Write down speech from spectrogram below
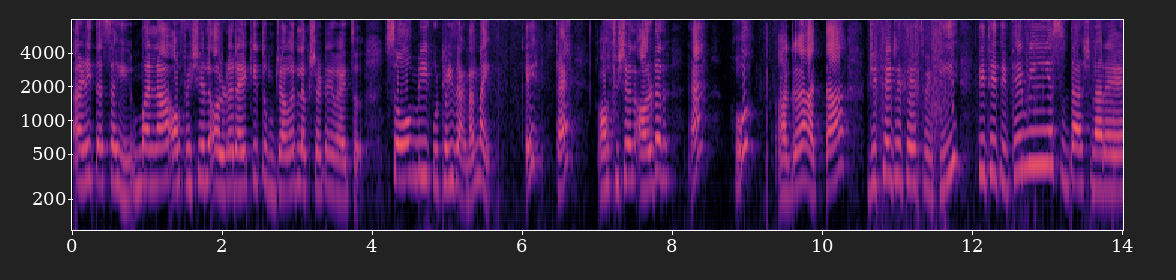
आणि तसंही मला ऑफिशियल ऑर्डर आहे की तुमच्यावर लक्ष ठेवायचं. सो मी कुठेही जाणार नाही. ए काय? ऑफिशियल ऑर्डर आ? हो? अगं आता जिथे जिथे स्वीटी तिथे तिथे मी सुद्धा असणार आहे.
